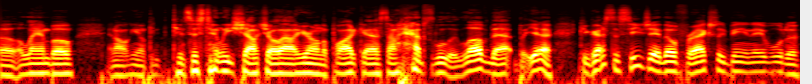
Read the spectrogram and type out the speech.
a Lambo, and I'll, you know, con- consistently shout y'all out here on the podcast. I'd absolutely love that. But yeah, congrats to CJ though for actually being able to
